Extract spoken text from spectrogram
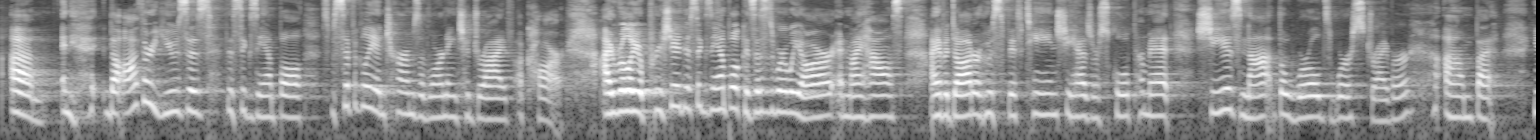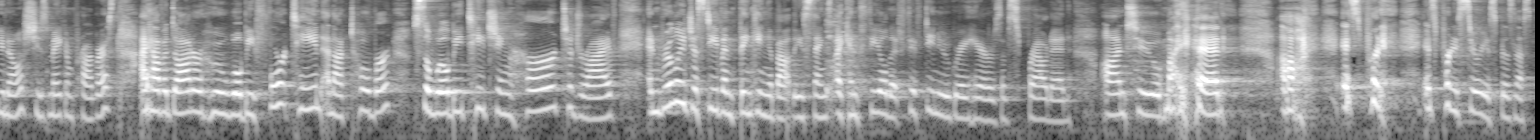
Um, and the author uses this example specifically in terms of learning to drive a car. I really appreciate this example because this is where we are in my house. I have a daughter who's 15. She has her school permit. She is not the world's worst driver, um, but you know, she's making progress. I have a daughter who will be 14 in October, so we'll be teaching her to drive. And really, just even thinking about these things, I can feel that 50 new gray hairs have sprouted onto my head. Uh, it's, pretty, it's pretty serious business.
